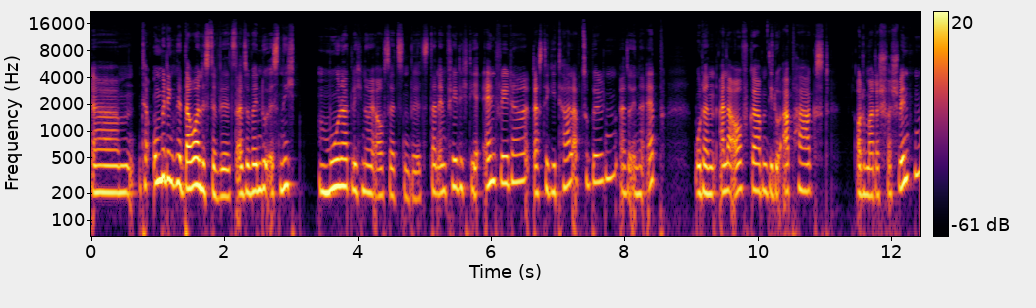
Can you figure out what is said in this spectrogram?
ähm, unbedingt eine Dauerliste willst, also wenn du es nicht monatlich neu aufsetzen willst, dann empfehle ich dir entweder das digital abzubilden, also in der App, wo dann alle Aufgaben, die du abhakst, automatisch verschwinden.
